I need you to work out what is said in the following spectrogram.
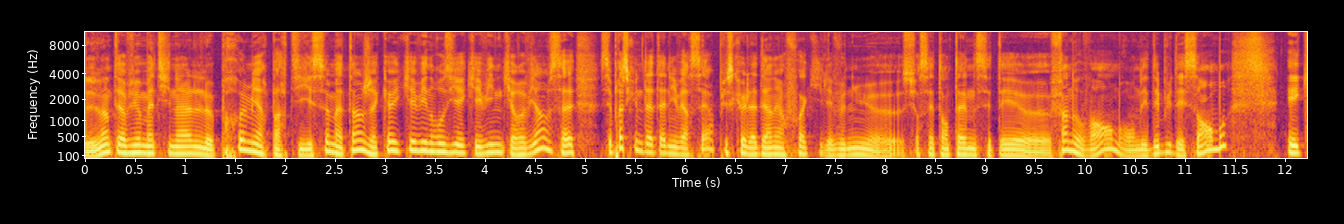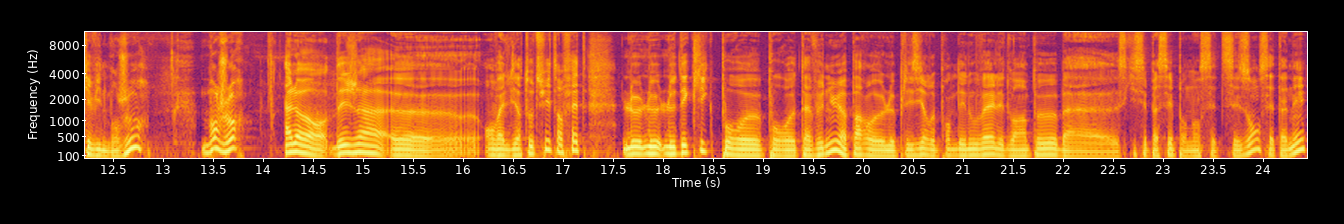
L'interview matinale, première partie. Et ce matin, j'accueille Kevin Rosier. Kevin qui revient. C'est presque une date anniversaire puisque la dernière fois qu'il est venu euh, sur cette antenne, c'était euh, fin novembre. On est début décembre. Et Kevin, bonjour. Bonjour. Alors déjà, euh, on va le dire tout de suite, en fait, le, déclic pour, euh, pour ta venue, à part euh, le plaisir de prendre des nouvelles et de voir un peu bah, ce qui s'est passé pendant cette saison, cette année,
